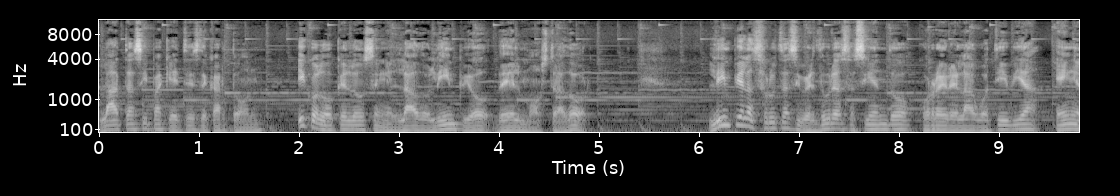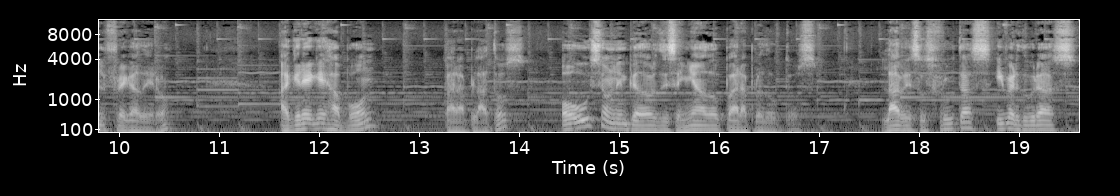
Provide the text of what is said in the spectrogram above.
latas y paquetes de cartón y colóquelos en el lado limpio del mostrador. Limpie las frutas y verduras haciendo correr el agua tibia en el fregadero. Agregue jabón para platos o use un limpiador diseñado para productos. Lave sus frutas y verduras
